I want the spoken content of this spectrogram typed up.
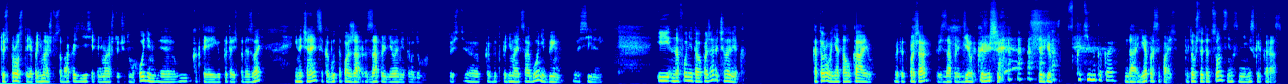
То есть просто я понимаю, что собака здесь, я понимаю, что что-то мы ходим, э, как-то я ее пытаюсь подозвать, и начинается как будто пожар за пределами этого дома. То есть э, как будто поднимается огонь и дым сильный. И на фоне этого пожара человек, которого я толкаю в этот пожар, то есть за пределы крыши. Серьезно. Скотина какая. Да, я просыпаюсь. При том, что этот сон снился мне несколько раз.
